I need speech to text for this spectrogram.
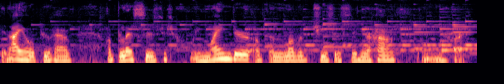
And I hope you have a blessed reminder of the love of Jesus in your house and in your heart.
